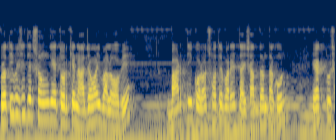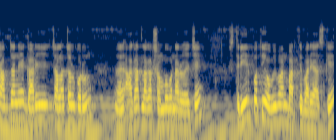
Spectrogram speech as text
প্রতিবেশীদের সঙ্গে তর্কে না যাওয়াই ভালো হবে। বাড়তি খরচ হতে পারে, তাই সাবধান থাকুন। একটু সাবধানে গাড়ি চলাচল করুন আঘাত লাগার সম্ভাবনা রয়েছে। স্ত্রীর প্রতি অভিমান বাড়তে পারে আজকে।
